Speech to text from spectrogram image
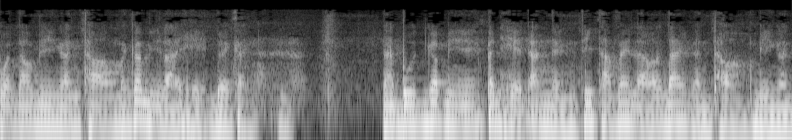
คนเรามีเงินทอง มันก็มีหลายเหตุด้วยกันแต่บุญก็มีเป็นเหตุอันหนึ่งที่ทำให้เราได้เงินทอง มีเงิน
